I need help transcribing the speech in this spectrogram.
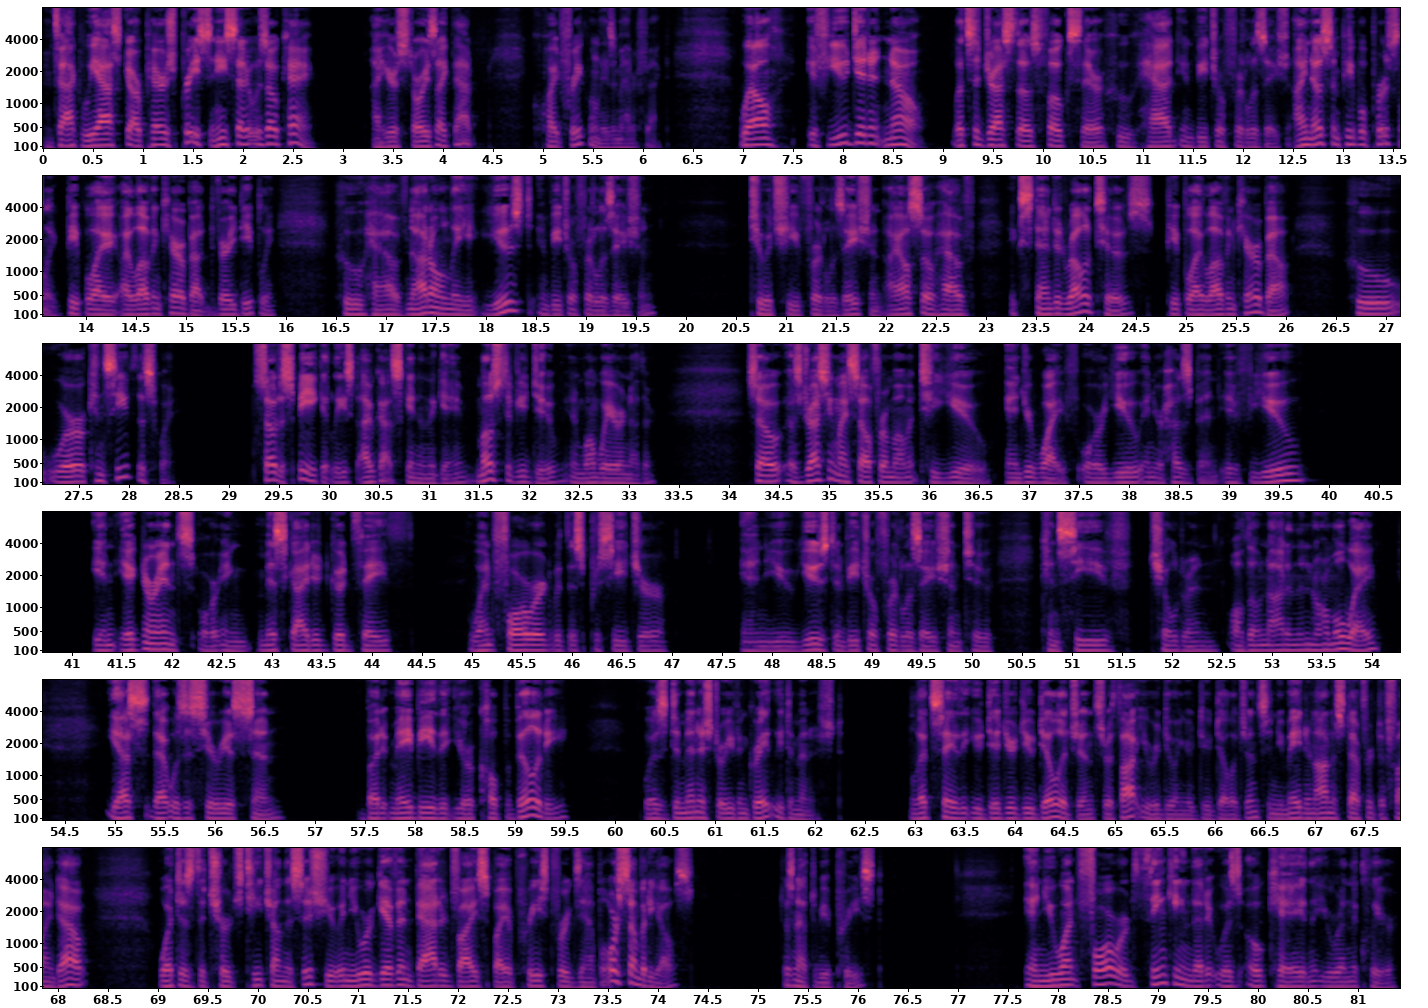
In fact, we asked our parish priest and he said it was okay. I hear stories like that quite frequently, as a matter of fact. Well, if you didn't know, let's address those folks there who had in vitro fertilization. I know some people personally, people I, I love and care about very deeply, who have not only used in vitro fertilization to achieve fertilization, I also have extended relatives, people I love and care about, who were conceived this way. So to speak, at least, I've got skin in the game. Most of you do in one way or another. So, addressing myself for a moment to you and your wife, or you and your husband, if you, in ignorance or in misguided good faith, went forward with this procedure and you used in vitro fertilization to conceive children, although not in the normal way, yes, that was a serious sin, but it may be that your culpability was diminished or even greatly diminished let's say that you did your due diligence or thought you were doing your due diligence and you made an honest effort to find out what does the church teach on this issue and you were given bad advice by a priest for example or somebody else doesn't have to be a priest and you went forward thinking that it was okay and that you were in the clear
